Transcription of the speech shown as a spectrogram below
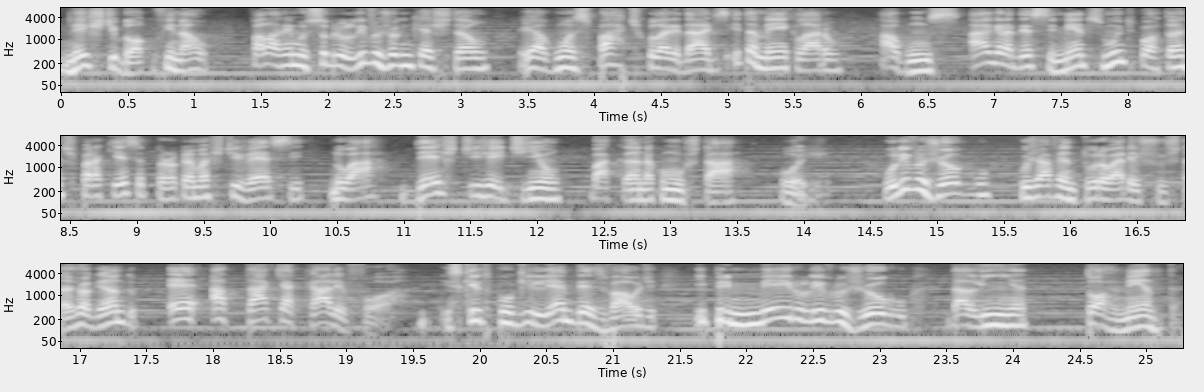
neste bloco final falaremos sobre o livro-jogo em questão e algumas particularidades e também, é claro, alguns agradecimentos muito importantes para que esse programa estivesse no ar deste jeitinho bacana como está hoje. O livro-jogo cuja aventura o Arechu está jogando é Ataque a Califor, escrito por Guilherme Desvalde e primeiro livro-jogo da linha Tormenta.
